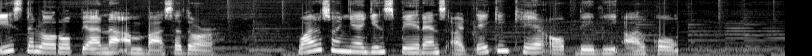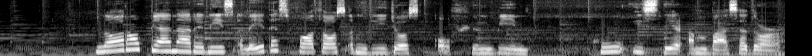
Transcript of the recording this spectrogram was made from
is the Loro Piana ambassador, while Son Ye-jin's parents are taking care of baby Alkong. Loro Piana released latest photos and videos of Hyun Bin, who is their ambassador.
